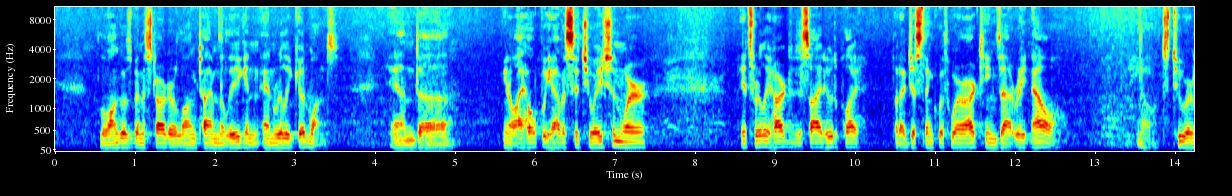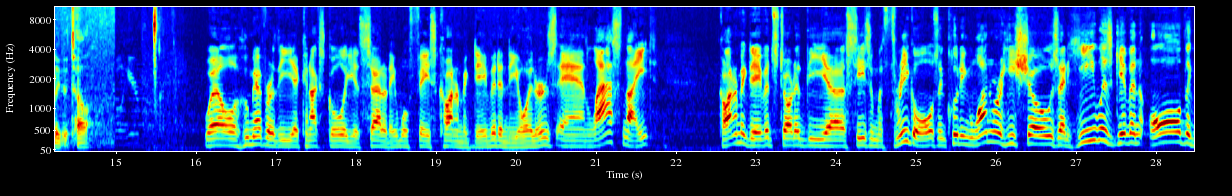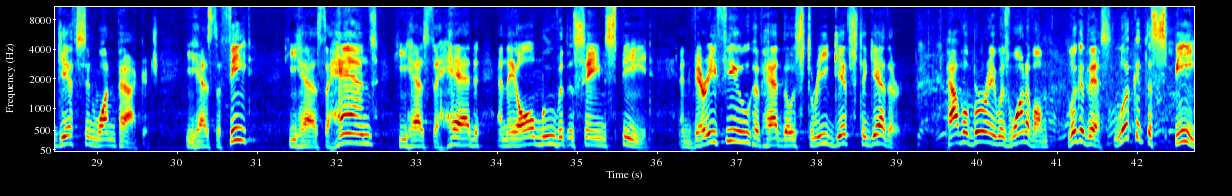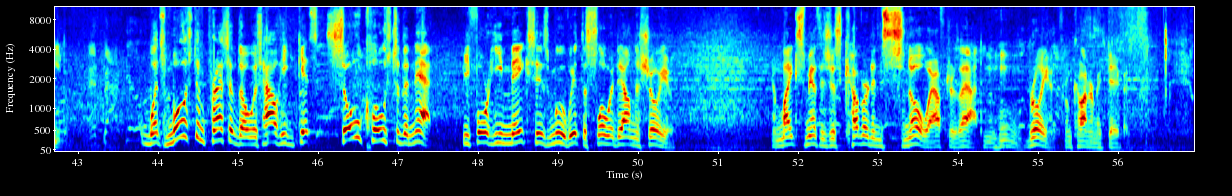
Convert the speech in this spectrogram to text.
Luongo's been a starter a long time in the league, and, and really good ones. And uh, you know, I hope we have a situation where it's really hard to decide who to play. But I just think with where our team's at right now, you know, it's too early to tell. Well, whomever the uh, Canucks goalie is Saturday will face Connor McDavid and the Oilers. And last night, Connor McDavid started the uh, season with three goals, including one where he shows that he was given all the gifts in one package. He has the feet, he has the hands, he has the head, and they all move at the same speed. And very few have had those three gifts together. Pavel Bure was one of them. Look at this. Look at the speed. What's most impressive, though, is how he gets so close to the net before he makes his move. We have to slow it down to show you. And Mike Smith is just covered in snow after that. Mm-hmm. Brilliant from Connor McDavid.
